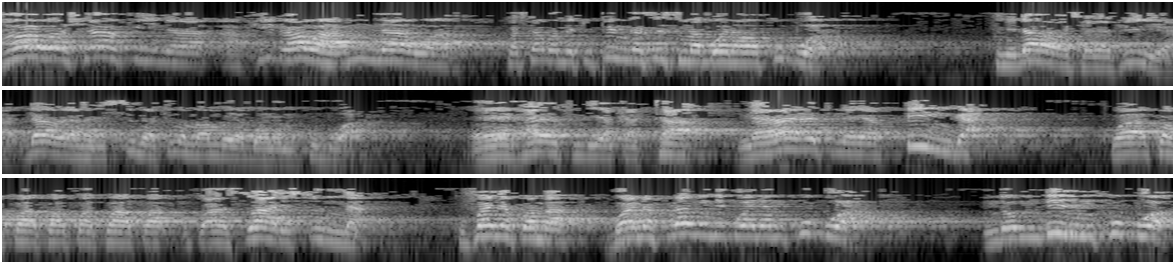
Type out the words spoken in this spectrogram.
hawa shafi na akida hawa hamna wa kwa sababu ametupinga sisi mabwana wakubwa kwenye dawa ya salafia dawa ya halisina hatuna mambo ya bwana mkubwa. Eh hayo tuliyakataa na hayo tunayapinga kwa kwa kwa kwa kwa kwa, kwa, kwa swali sunna. Kufanya kwamba bwana fulani ni bwana mkubwa ndo mdiri mkubwa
